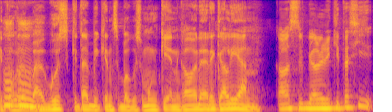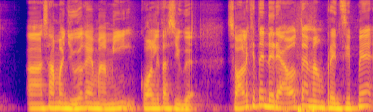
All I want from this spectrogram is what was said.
gitu, udah bagus. Kita bikin sebagus mungkin. Kalau dari kalian? Kalau dari kita sih uh, sama juga kayak Mami, kualitas juga. Soalnya kita dari awal tuh emang prinsipnya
